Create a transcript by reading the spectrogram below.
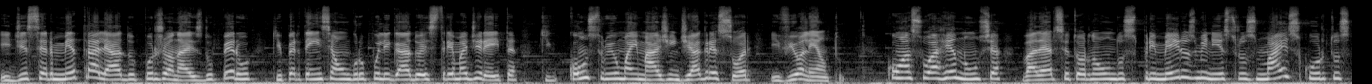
e diz ser metralhado por jornais do Peru, que pertencem a um grupo ligado à extrema-direita, que construiu uma imagem de agressor e violento. Com a sua renúncia, Valer se tornou um dos primeiros ministros mais curtos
